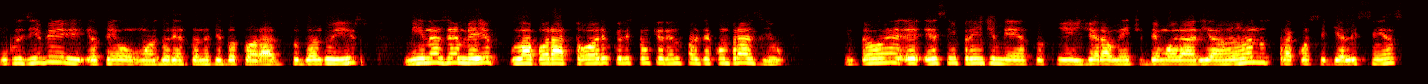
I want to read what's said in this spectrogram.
inclusive, eu tenho umas orientandas de doutorado estudando isso, Minas é meio laboratório que eles estão querendo fazer com o Brasil. Então, é, é, esse empreendimento que geralmente demoraria anos para conseguir a licença,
